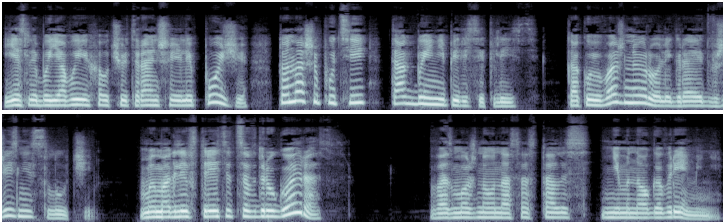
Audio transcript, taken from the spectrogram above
«Если бы я выехал чуть раньше или позже, то наши пути так бы и не пересеклись. Какую важную роль играет в жизни случай. Мы могли встретиться в другой раз? Возможно, у нас осталось немного времени.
